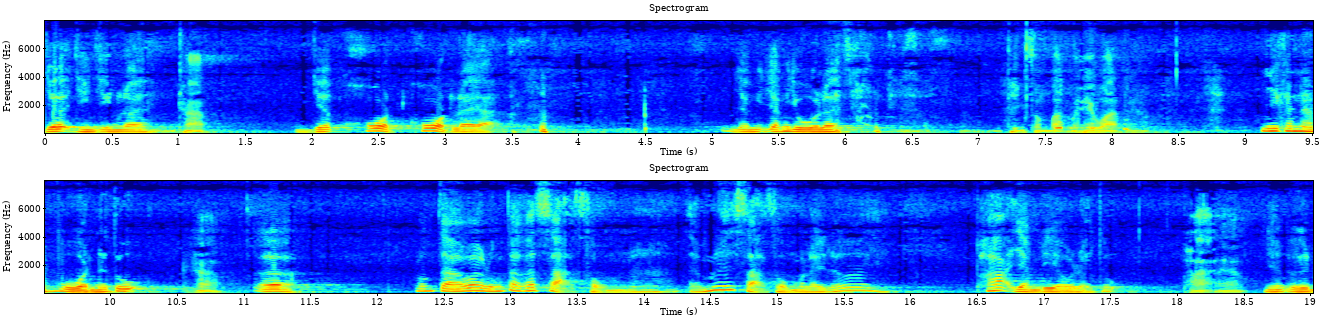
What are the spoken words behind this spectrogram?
เยอะจริง ๆ เลยครับ เยอะโคตรโคตรเลยอะ่ะ ยังยังอยู่เลย ทิ้งสมบัติไว้ให้วัดนะครับ นี่ขนาดบวชนะตุครับ เออ หลวงตาว่าหลวงตาก็สะสมนะแต่ไม่ได้สะสมอะไรเลย พระอย่างเดียวเลยทุกพระนะครับอย่างอื่น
